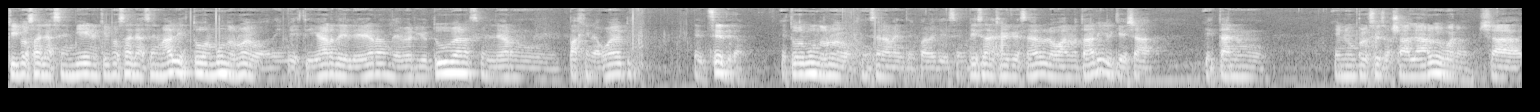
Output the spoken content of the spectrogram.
qué cosas le hacen bien, qué cosas le hacen mal, y es todo un mundo nuevo, de investigar, de leer, de ver youtubers, de leer páginas web, etcétera es todo el mundo nuevo, sinceramente. Para que se empiece a dejar crecer, lo va a notar y el que ya está en un, en un proceso ya largo, bueno, ya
